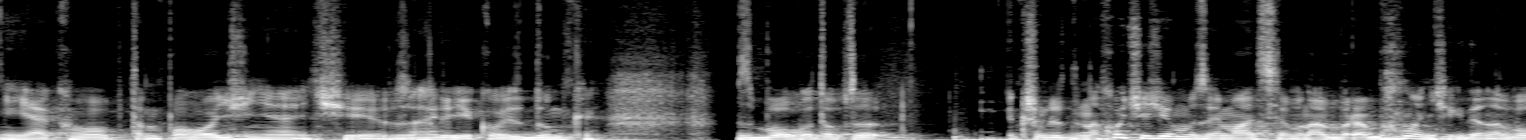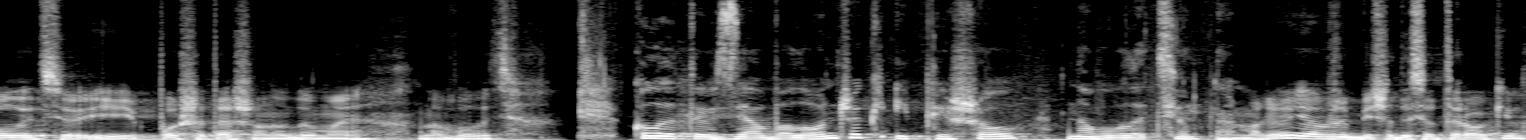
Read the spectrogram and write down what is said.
ніякого там погодження чи взагалі якоїсь думки з боку. Тобто, якщо людина хоче чимось займатися, вона бере балончик, йде на вулицю і пише те, що вона думає на вулицях. Коли ти взяв балончик і пішов на вулицю? Малюю я вже більше 10 років.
